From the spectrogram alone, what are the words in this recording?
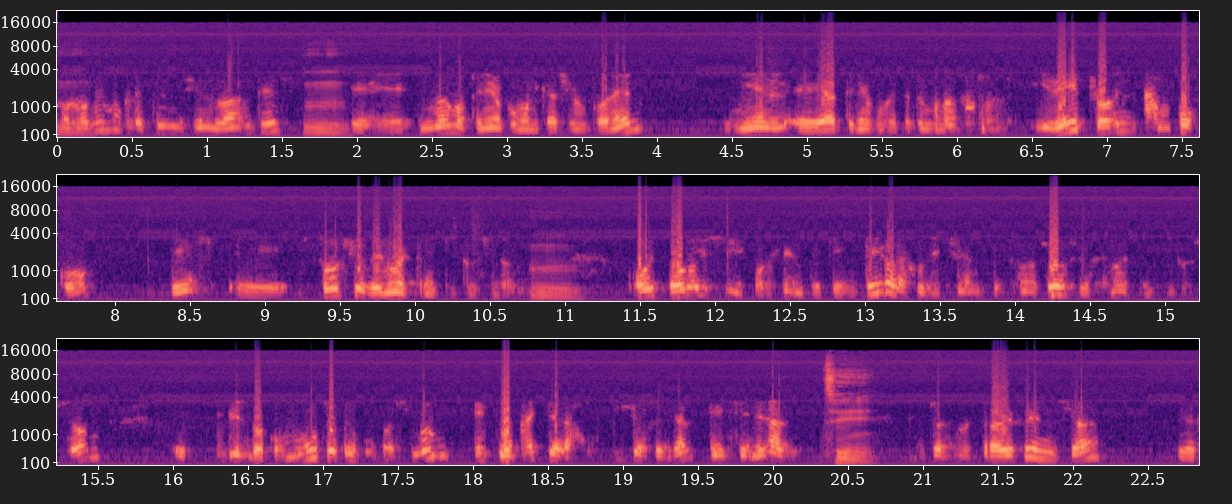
por lo mm. mismo que le estoy diciendo antes, mm. eh, no hemos tenido comunicación con él ni él eh, ha tenido comunicación con nosotros, y de hecho él tampoco es eh, socio de nuestra institución. Mm. Hoy por hoy sí, integra la jurisdicción, que son socios de nuestra institución, estoy viendo con mucha preocupación este ataque a la justicia federal en general. Sí. Entonces nuestra defensa, el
